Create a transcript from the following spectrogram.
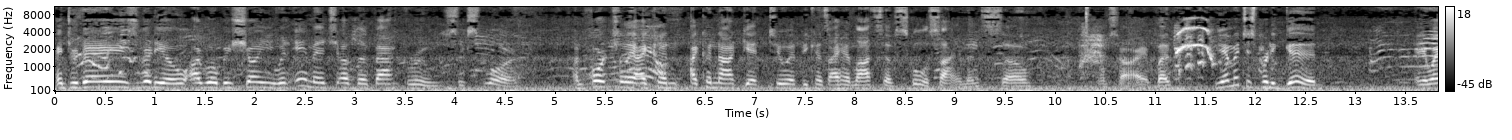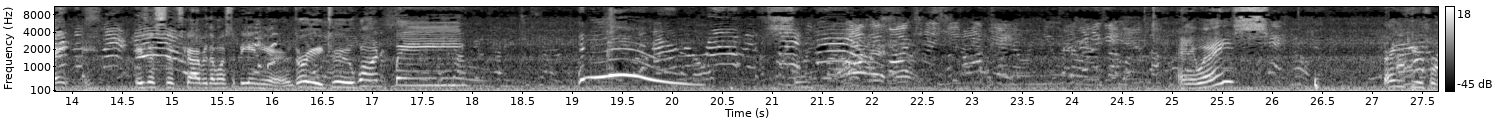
in today's video, I will be showing you an image of the back rooms explorer. Unfortunately, I couldn't, I could not get to it because I had lots of school assignments, so I'm sorry. But the image is pretty good. Anyway, here's a subscriber that wants to be in here. Three, two, one, be. Anyways, thank you for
